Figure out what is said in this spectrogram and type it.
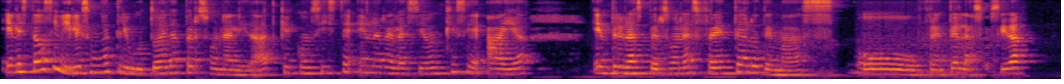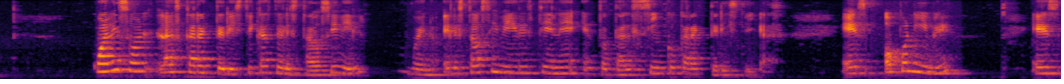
El estado civil es un atributo de la personalidad que consiste en la relación que se haya entre las personas frente a los demás o frente a la sociedad. ¿Cuáles son las características del estado civil? Bueno, el estado civil tiene en total cinco características. Es oponible, es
